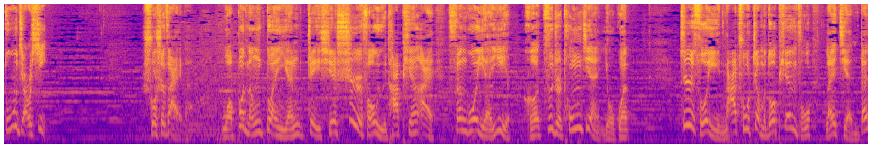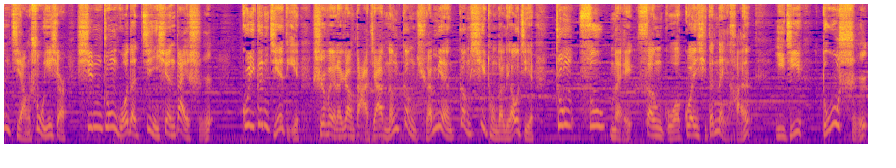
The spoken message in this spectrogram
独角戏。”说实在的，我不能断言这些是否与他偏爱《三国演义》和《资治通鉴》有关。之所以拿出这么多篇幅来简单讲述一下新中国的近现代史。归根结底是为了让大家能更全面、更系统地了解中苏美三国关系的内涵，以及读史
